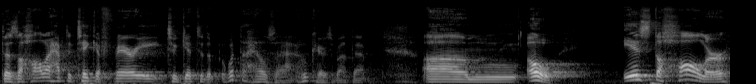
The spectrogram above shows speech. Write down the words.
Does the hauler have to take a ferry to get to the, what the hell's that? Who cares about that? Um, oh, is the hauler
